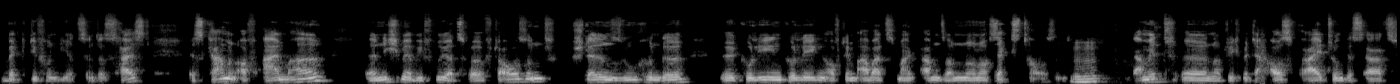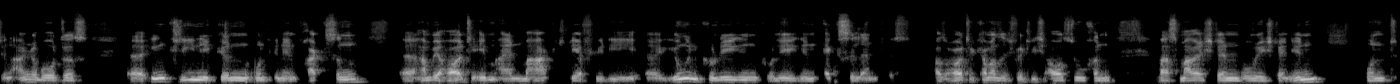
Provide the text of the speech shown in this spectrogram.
wegdiffundiert sind. Das heißt, es kamen auf einmal äh, nicht mehr wie früher 12.000 Stellensuchende äh, Kolleginnen und Kollegen auf dem Arbeitsmarkt an, sondern nur noch 6.000. Mhm. Damit äh, natürlich mit der Ausbreitung des ärztlichen Angebotes in Kliniken und in den Praxen äh, haben wir heute eben einen Markt, der für die äh, jungen Kolleginnen und Kollegen exzellent ist. Also heute kann man sich wirklich aussuchen, was mache ich denn, wo gehe ich denn hin. Und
